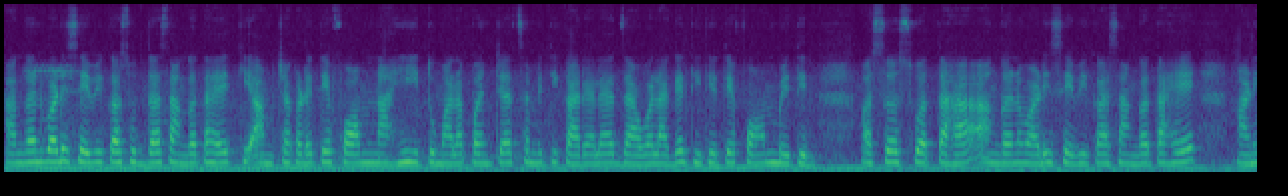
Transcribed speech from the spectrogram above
अंगणवाडी सेविकासुद्धा सांगत आहेत की आमच्याकडे ते फॉर्म नाही तुम्हाला पंचायत समिती कार्यालयात जावं लागेल तिथे ते फॉर्म मिळतील असं स्वतः अंगणवाडी सेविका सांगत आहे. आणि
